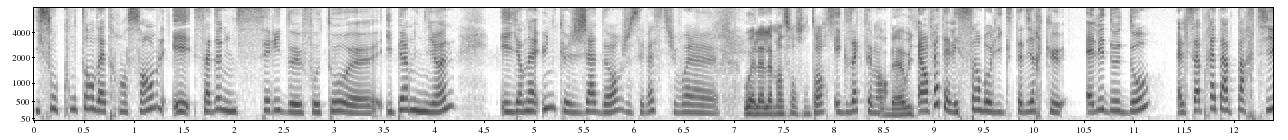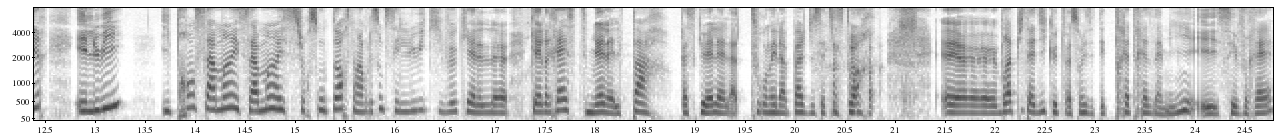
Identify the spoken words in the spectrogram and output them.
ils sont contents d'être ensemble et ça donne une série de photos euh, hyper mignonnes. Et il y en a une que j'adore, je sais pas si tu vois la- Où elle a la main sur son torse? exactement. Oh, bah oui. Et en fait, elle est symbolique, c'est-à-dire que elle est de dos, elle s'apprête à partir et lui, il prend sa main et sa main est sur son torse. T'as l'impression que c'est lui qui veut qu'elle euh, qu'elle reste, mais elle, elle part parce qu'elle, elle a tourné la page de cette histoire. Euh, Brad Pitt a dit que de toute façon, ils étaient très très amis et c'est vrai.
